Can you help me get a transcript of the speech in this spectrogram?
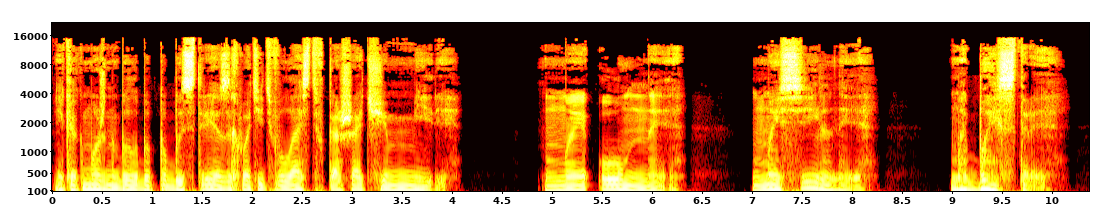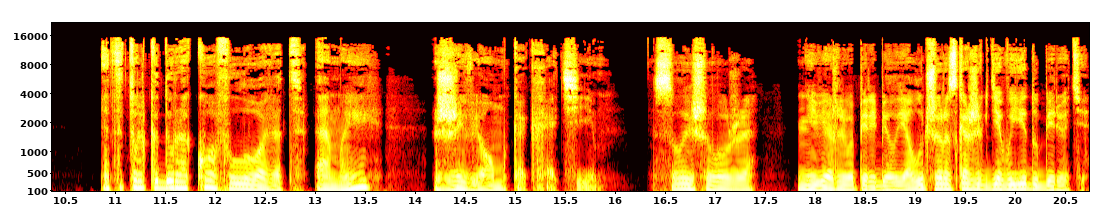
и как можно было бы побыстрее захватить власть в кошачьем мире. «Мы умные, мы сильные». Мы быстрые. Это только дураков ловят, а мы живем как хотим. Слышал уже. Невежливо перебил я. Лучше расскажи, где вы еду берете.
